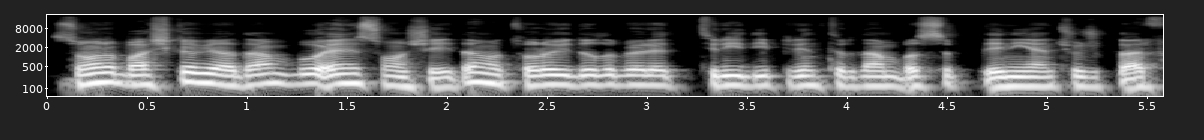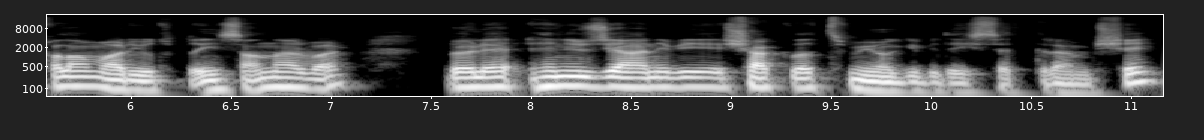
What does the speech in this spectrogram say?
Sonra başka bir adam bu en son şeydi ama toroidalı böyle 3D printer'dan basıp deneyen çocuklar falan var YouTube'da insanlar var. Böyle henüz yani bir şaklatmıyor gibi de hissettiren bir şey.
